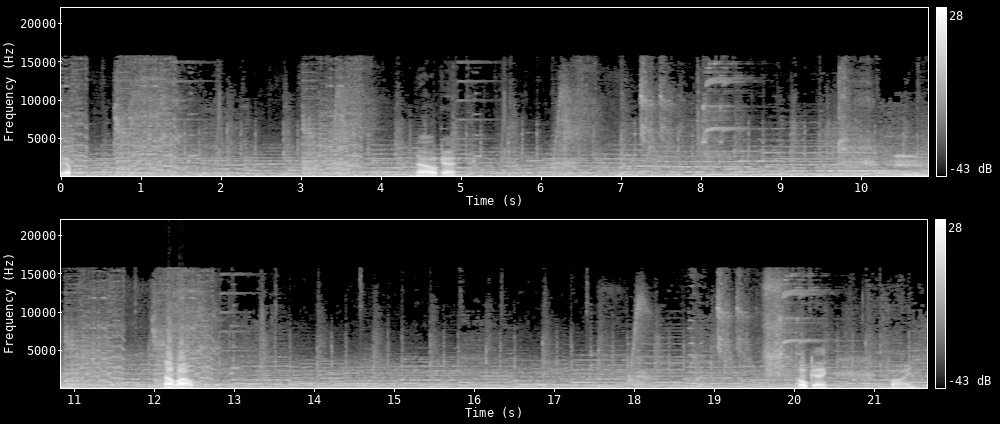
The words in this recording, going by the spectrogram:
Yep. Oh, okay. Hmm. Oh, wow. Okay. Fine.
